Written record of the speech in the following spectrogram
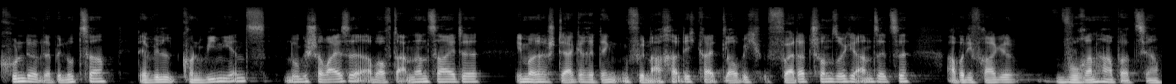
Kunde, der Benutzer, der will Convenience logischerweise, aber auf der anderen Seite immer stärkere Denken für Nachhaltigkeit, glaube ich, fördert schon solche Ansätze. Aber die Frage, woran hapert's ja?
